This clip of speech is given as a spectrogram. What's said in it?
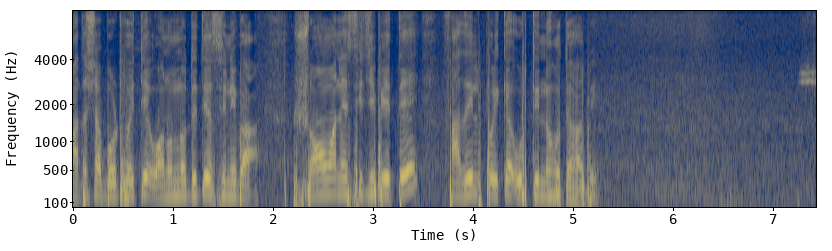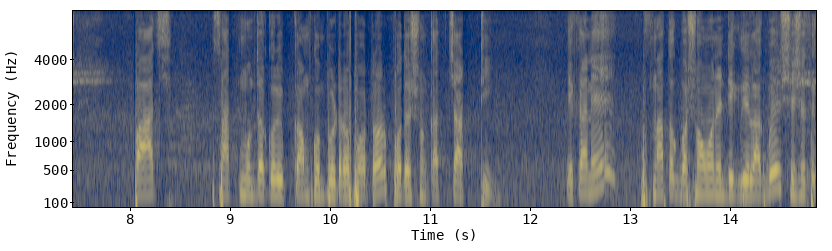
মাদ্রাসা বোর্ড হইতে অনুন্নোদিত শ্রেণি বা সমমানের সিজিপিএতে ফাজিল পরীক্ষা উত্তীর্ণ হতে হবে। পাঁচ, সাত মুদ্রা করি কাম কম্পিউটার অপারেটর পদের সংখ্যা চারটি। এখানে স্নাতক বা সমমানের ডিগ্রি লাগবে সে সাথে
